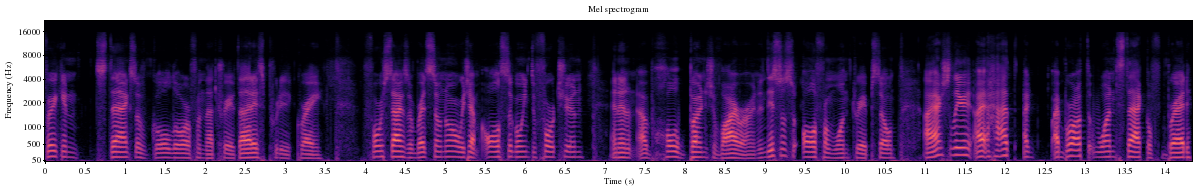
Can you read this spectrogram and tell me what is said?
freaking stacks of gold ore from that trip. That is pretty great. Four stacks of redstone ore, which I'm also going to fortune, and then a whole bunch of iron. And this was all from one trip. So I actually I had I I brought one stack of bread,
